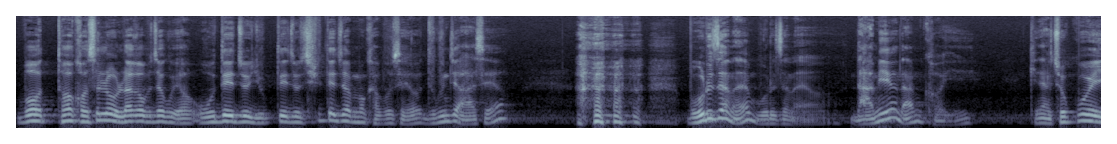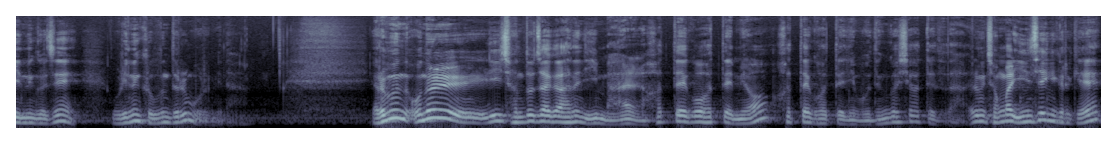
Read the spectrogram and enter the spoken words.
뭐 더 거슬러 올라가 보자고요. 5대조, 6대조, 7대조 한번 가보세요. 누군지 아세요? 모르잖아요. 모르잖아요. 남이에요, 남 거의. 그냥 족보에 있는 거지. 우리는 그분들을 모릅니다. 여러분 오늘 이 전도자가 하는 이 말 헛되고 헛되며 헛되고 헛되니 모든 것이 헛되도다. 여러분 정말 인생이 그렇게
